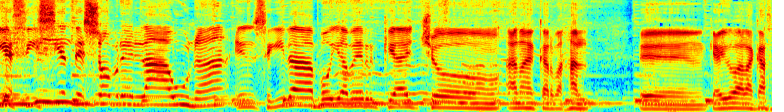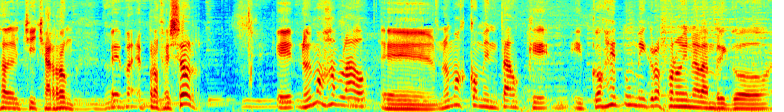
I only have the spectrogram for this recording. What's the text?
17 sobre la una. Enseguida voy a ver qué ha hecho Ana Carvajal, eh, que ha ido a la casa del chicharrón. Eh, profesor, eh, no hemos hablado, no hemos comentado que... Y coge tu micrófono inalámbrico,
